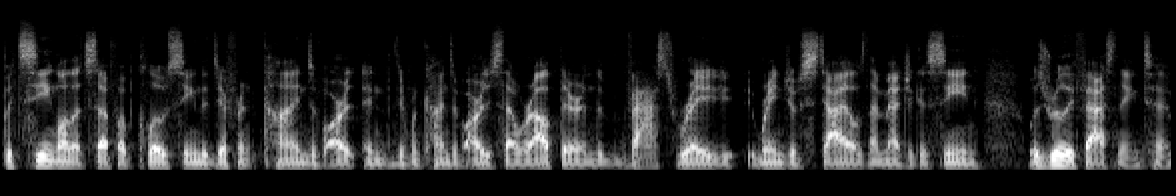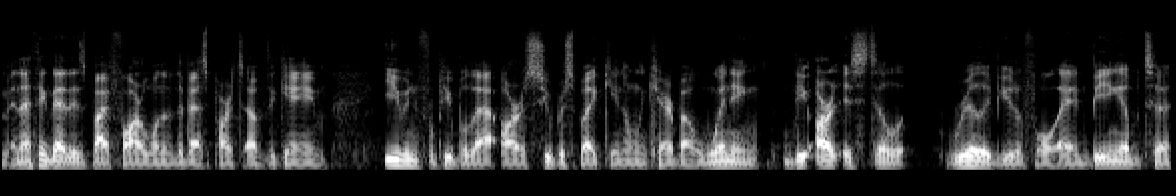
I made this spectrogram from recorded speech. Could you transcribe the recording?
But seeing all that stuff up close, seeing the different kinds of art and the different kinds of artists that were out there and the vast range range of styles that Magic has seen was really fascinating to him. And I think that is by far one of the best parts of the game. Even for people that are super spiky and only care about winning, the art is still really beautiful and being able to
